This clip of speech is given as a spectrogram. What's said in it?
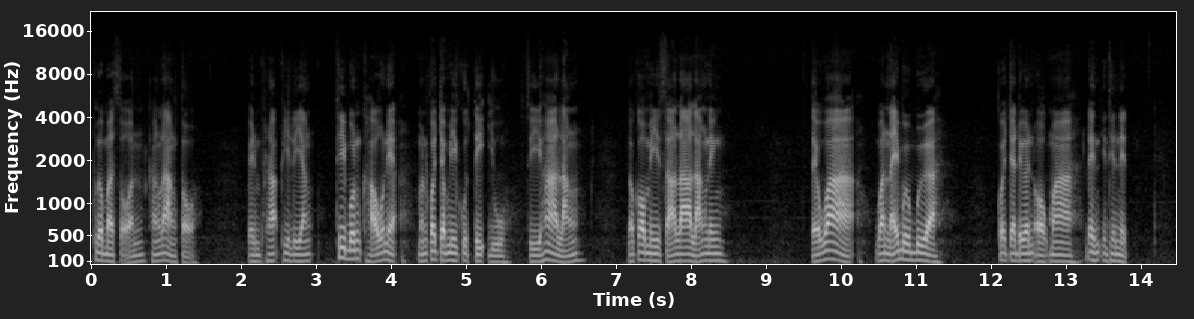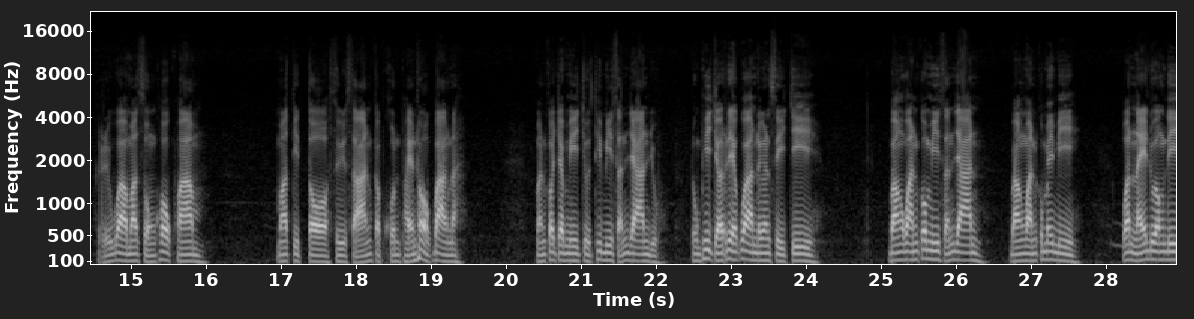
เพื่อมาสอนข้างล่างต่อ เป็นพระพี่เลี้ยงที่บนเขาเนี่ยมันก็จะมีกุฏิอยู่สี่ห้าหลัง แล้วก็มีศาลาหลังหนึ่งแต่ว่าวันไหนเบื่อเบื่อๆก็จะเดินออกมาเล่นอินเทอร์เน็ต หรือว่ามาส่งข้อความ มาติดต่อสื่อสารกับคนภายนอกบ้างนะ มันก็จะมีจุดที่มีสัญญาณอยู่หลวงพี่จะเรียกว่าเนิน 4G บางวันก็มีสัญญาณ บางวันก็ไม่มี วันไหนดวงดี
